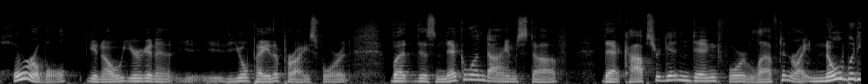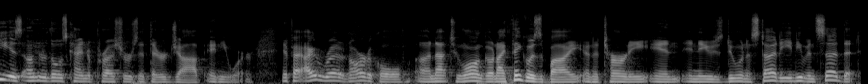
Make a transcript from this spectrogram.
horrible, you know, you're gonna you- you'll pay the price for it. But this nickel and dime stuff. that cops are getting dinged for left and right. Nobody is under those kind of pressures at their job anywhere. In fact, I read an article uh, not too long ago, and I think it was by an attorney, and, and he was doing a study and even said that,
